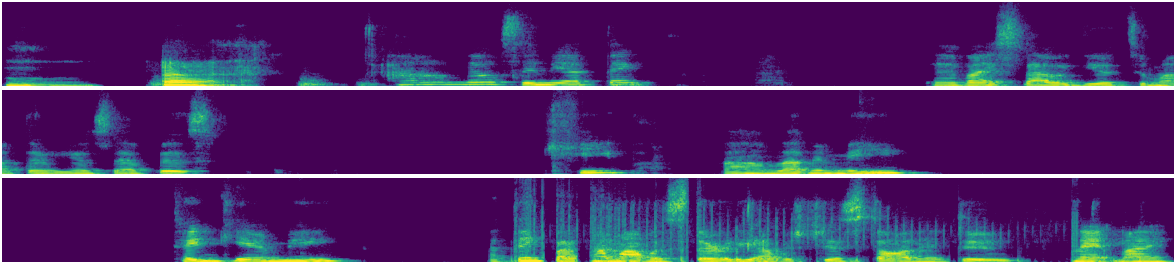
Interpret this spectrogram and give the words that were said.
Hmm. Mm. I don't know, Sydney. I think the advice that I would give to my 30 year old self is keep um, loving me, taking care of me. I think by the time I was 30, I was just starting to plant my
